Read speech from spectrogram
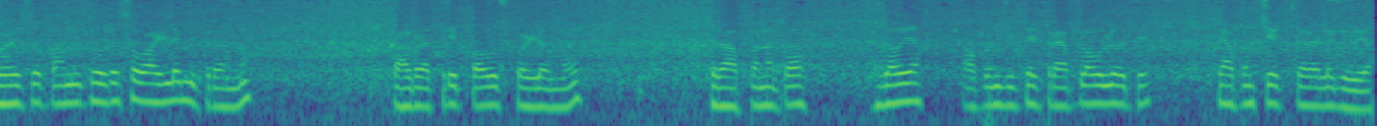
पोह्याचं पाणी थोडंसं वाढलं मित्रांनो. काल रात्री पाऊस पडल्यामुळे. तर आपण आता जाऊया. आपण जिथे ट्रॅप लावले होते ते आपण चेक करायला घेऊया.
